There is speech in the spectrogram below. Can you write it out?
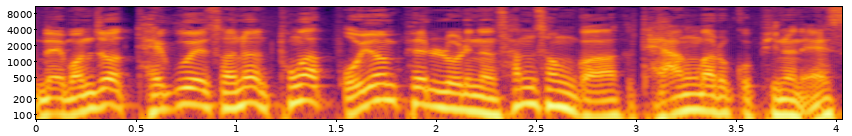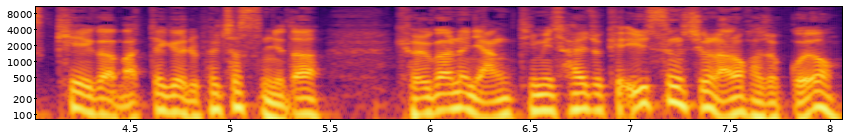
네, 먼저 대구에서는 통합 5연패를 노리는 삼성과 그 대항마로 꼽히는 SK가 맞대결을 펼쳤습니다. 결과는 양 팀이 사이좋게 1승씩을 나눠 가졌고요.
